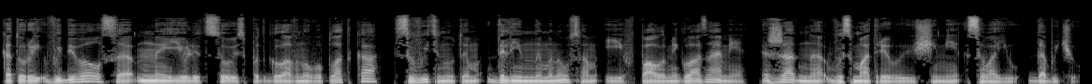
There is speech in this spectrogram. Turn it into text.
который выбивался на ее лицо из-под головного платка с вытянутым длинным носом и впалыми глазами, жадно высматривающими свою добычу.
